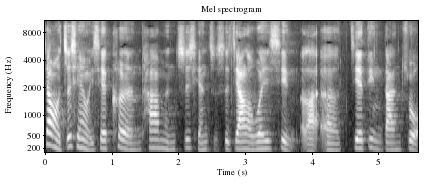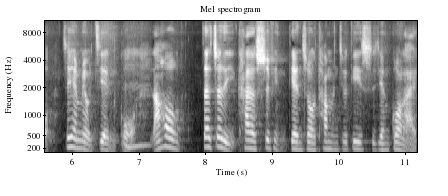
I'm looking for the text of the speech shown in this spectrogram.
像我之前有一些客人，他们之前只是加了微信来呃接订单做，之前没有见过，然后在这里开了饰品店之后，他们就第一时间过来，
